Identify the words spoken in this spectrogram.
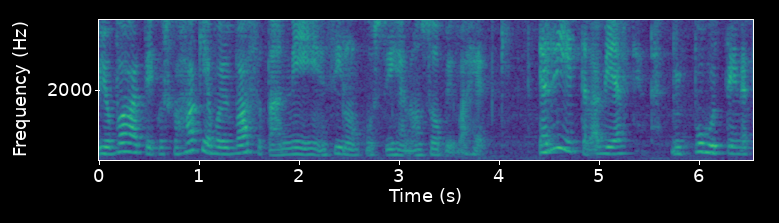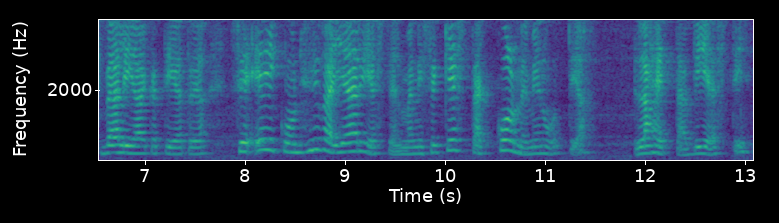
jo vaatia, koska hakija voi vastata niihin silloin, kun siihen on sopiva hetki. Ja riittävä viestintä. Nyt puhuttiin, että väliaikatietoja. Se ei, kun on hyvä järjestelmä, niin se kestää kolme minuuttia lähettää viesti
